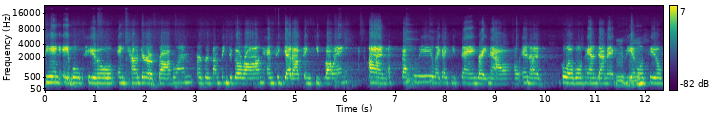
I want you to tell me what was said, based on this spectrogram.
being able to encounter a problem or for something to go wrong and to get up and keep going. Um, especially, like I keep saying right now, in a global pandemic, mm-hmm. to be able mm-hmm. to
